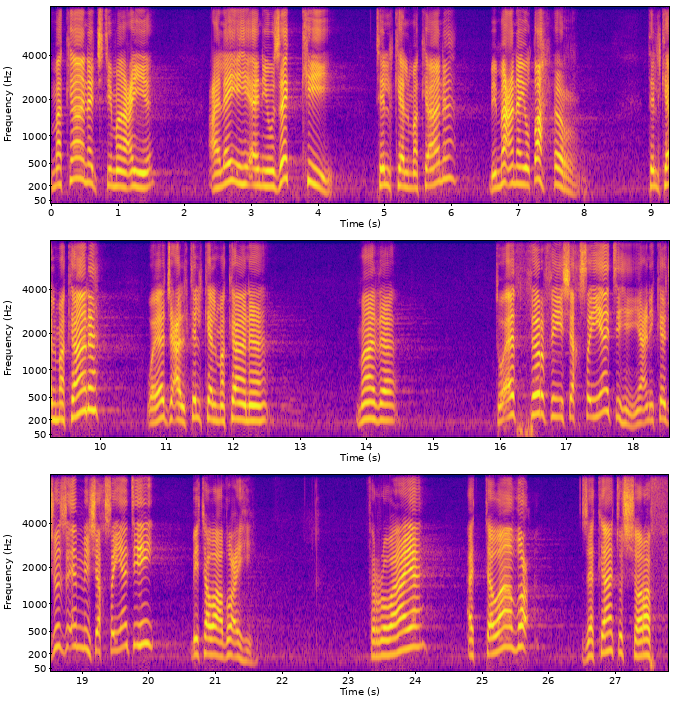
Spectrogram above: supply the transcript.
مكانه اجتماعيه عليه أن يزكي تلك المكانة بمعنى يطهر تلك المكانة ويجعل تلك المكانة ماذا؟ تؤثر في شخصيته يعني كجزء من شخصيته بتواضعه. في الرواية التواضع زكاة الشرف.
